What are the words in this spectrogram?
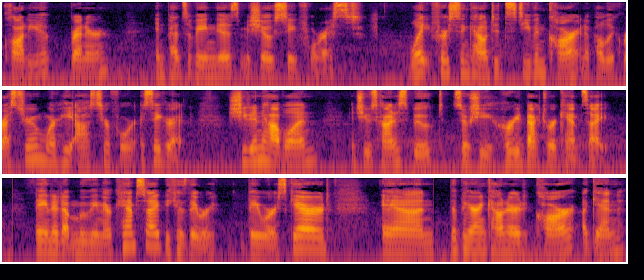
Claudia Brenner, in Pennsylvania's Michaux State Forest. Wight first encountered Stephen Carr in a public restroom where he asked her for a cigarette. She didn't have one and she was kind of spooked, so she hurried back to her campsite. They ended up moving their campsite because they were they were scared and the pair encountered Carr again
